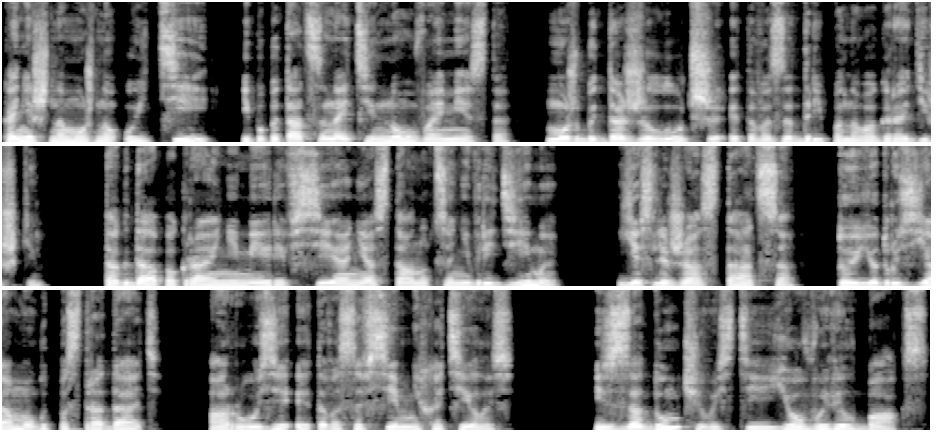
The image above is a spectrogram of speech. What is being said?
Конечно, можно уйти и попытаться найти новое место, может быть, даже лучше этого задрипанного городишки. Тогда, по крайней мере, все они останутся невредимы. Если же остаться, то ее друзья могут пострадать, а Розе этого совсем не хотелось. Из задумчивости ее вывел Бакс.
